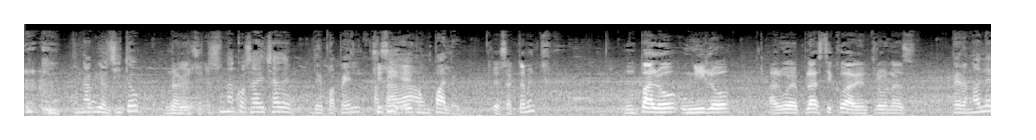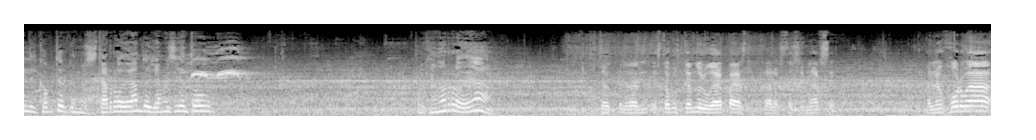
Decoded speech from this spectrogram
¿Un avioncito? Un avioncito. Es una cosa hecha de, de papel Sí, sí, eh. a un palo. Exactamente. Un palo, un hilo, algo de plástico, adentro unas... Pero no el helicóptero que nos está rodeando, ya me siento... ¿Por qué nos rodea? Está, buscando lugar para, para estacionarse. A lo mejor va a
